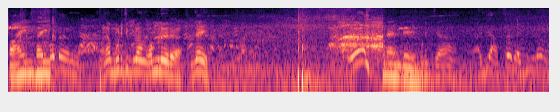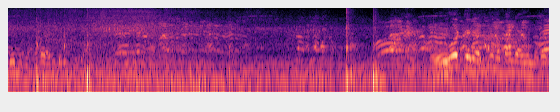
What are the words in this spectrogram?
பாயிண்ட் பை ஆனால் முடிச்சு போடுவாங்க கம்முனு இரு. விஜய் பன்னெண்டு முடிச்சா? அடி அசல் அடி தான் ஜெயிச்சிருக்கான் அடி ஓட்டேரி அடிச்சு பாயிண்ட் வாங்கினேன்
